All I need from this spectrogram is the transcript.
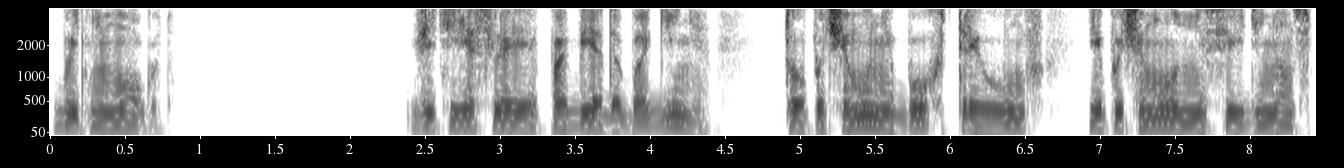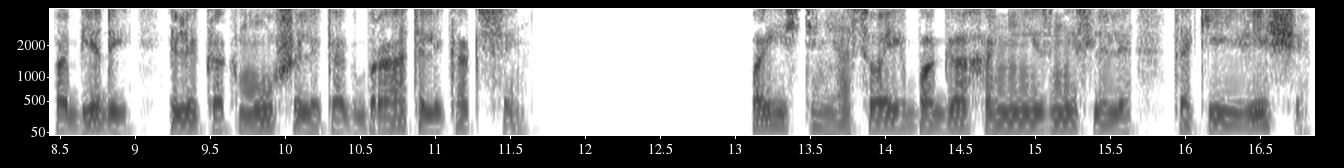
быть не могут. Ведь если победа богиня, то почему не бог триумф, и почему он не соединен с победой или как муж, или как брат, или как сын? Поистине, о своих богах они измыслили такие вещи,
